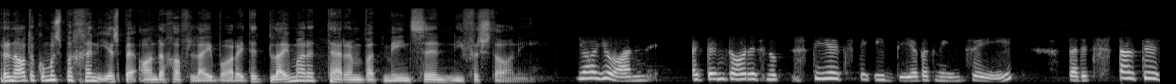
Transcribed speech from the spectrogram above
Renata, kom ons begin eers by aandagafleibaarheid. Dit bly maar 'n term wat mense nie verstaan nie. Ja, Johan, ek dink daar is nog steeds die idee wat mense het dat dit stoute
